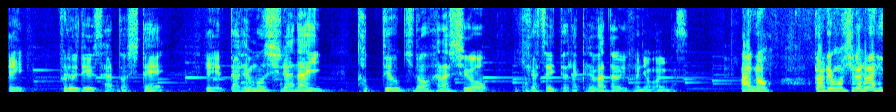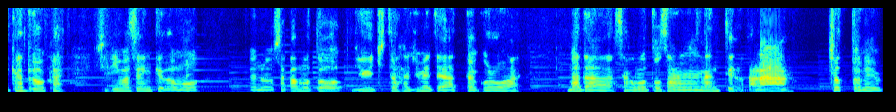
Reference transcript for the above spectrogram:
えー、プロデューサーとして、えー、誰も知らないとっておきのお話をお聞かせいただければというふうに思います。あの誰も知らないかどうか知りませんけども、あの坂本龍一と初めて会った頃はまだ坂本さんなんていうのかな、ちょっとね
